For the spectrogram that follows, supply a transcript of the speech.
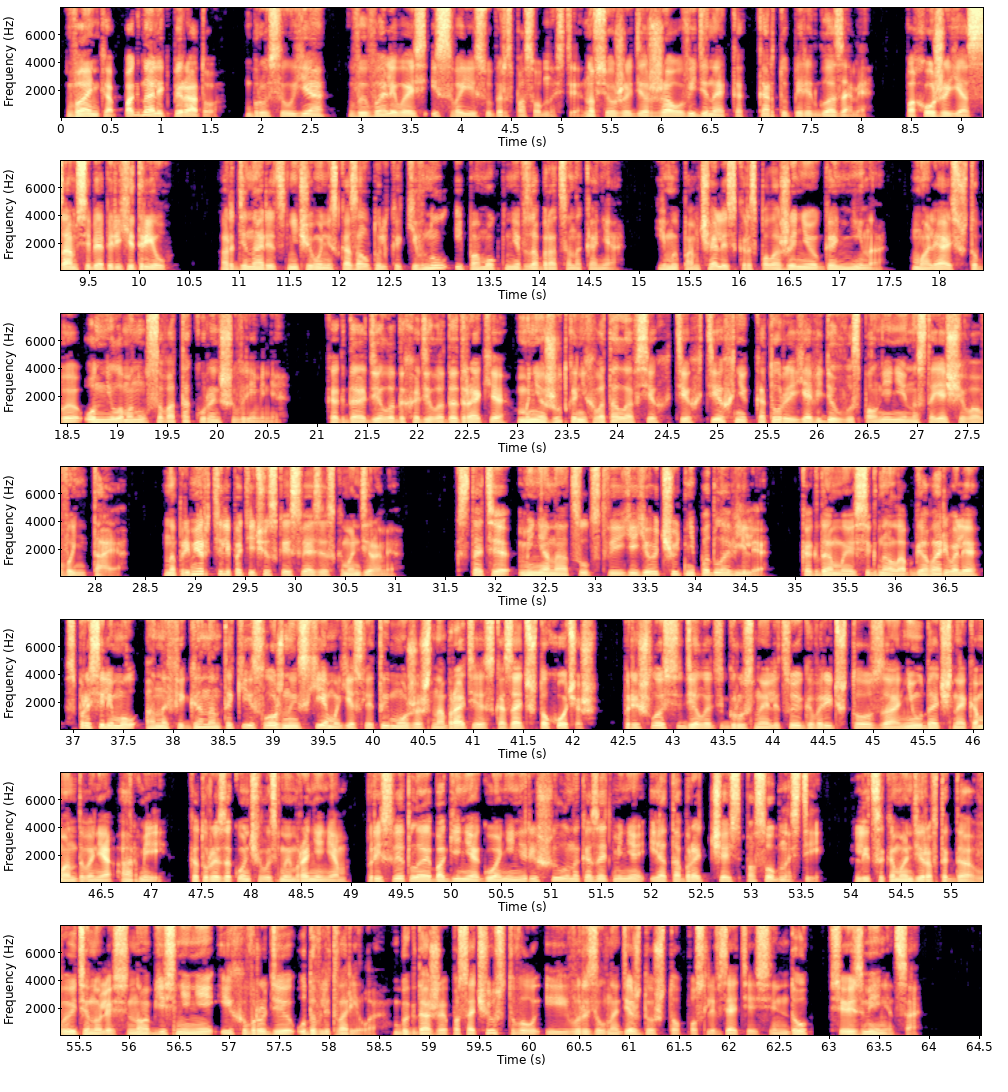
«Ванька, погнали к пирату!» – бросил я, вываливаясь из своей суперспособности, но все же держа увиденное как карту перед глазами. Похоже, я сам себя перехитрил. Ординарец ничего не сказал, только кивнул и помог мне взобраться на коня. И мы помчались к расположению Ганнина, молясь, чтобы он не ломанулся в атаку раньше времени. Когда дело доходило до драки, мне жутко не хватало всех тех техник, которые я видел в исполнении настоящего Вэньтая. Например, телепатической связи с командирами. Кстати, меня на отсутствие ее чуть не подловили. Когда мы сигналы обговаривали, спросили, мол, а нафига нам такие сложные схемы, если ты можешь набрать и сказать, что хочешь? Пришлось делать грустное лицо и говорить, что за неудачное командование армией, которое закончилось моим ранением, пресветлая богиня Гуанини решила наказать меня и отобрать часть способностей. Лица командиров тогда вытянулись, но объяснение их вроде удовлетворило. Бык даже посочувствовал и выразил надежду, что после взятия Синьду все изменится.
